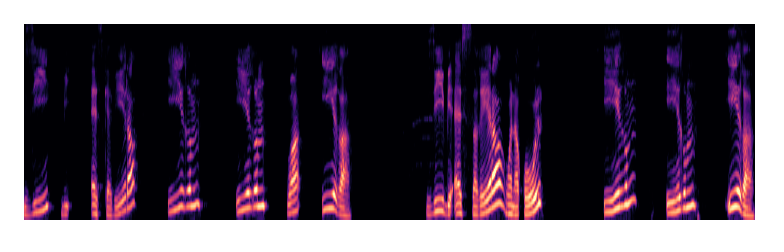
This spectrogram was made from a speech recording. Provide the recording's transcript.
زي بإس كبيرة إيغم إيغم وإيغا زي بإس صغيرة ونقول إيغم إيغم إيغا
